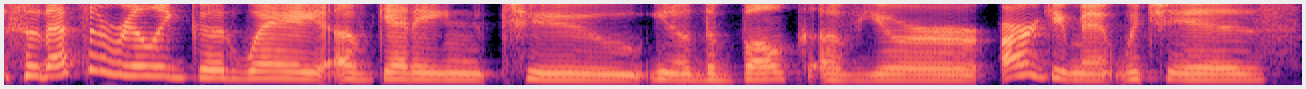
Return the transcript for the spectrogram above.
So that's a really good way of getting to, you know, the bulk of your argument, which is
